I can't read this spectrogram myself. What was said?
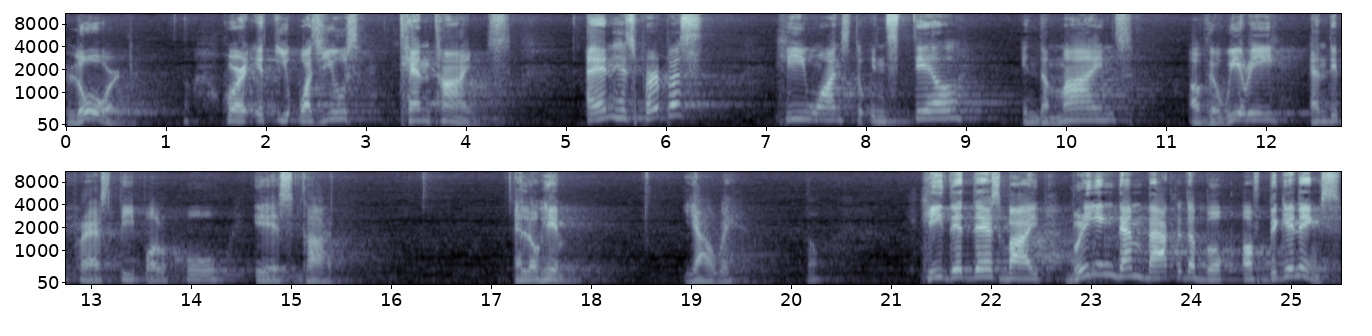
Lord, where it was used 10 times. And his purpose? He wants to instill in the minds of the weary and depressed people who is God. Elohim, Yahweh. He did this by bringing them back to the book of beginnings.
